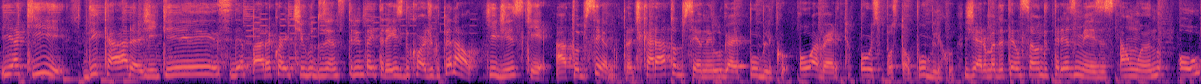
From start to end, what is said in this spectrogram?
E aqui, de cara, a gente se depara com o artigo 233 do Código Penal, que diz que ato obsceno, praticar ato obsceno em lugar público ou aberto ou exposto ao público, gera uma detenção de três meses a um ano ou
